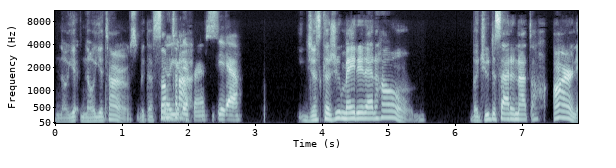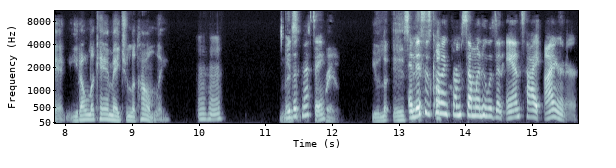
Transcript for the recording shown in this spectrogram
Know your know your terms because sometimes difference, yeah. Just because you made it at home, but you decided not to iron it, you don't look handmade. You look homely. Mm-hmm. You look messy. You look, and this is coming from someone who was an anti-ironer.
